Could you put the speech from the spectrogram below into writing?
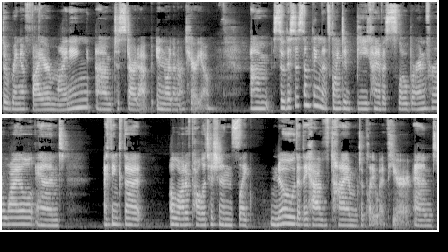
the Ring of Fire mining um, to start up in Northern Ontario. Um, so this is something that's going to be kind of a slow burn for a while, and I think that a lot of politicians like know that they have time to play with here and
